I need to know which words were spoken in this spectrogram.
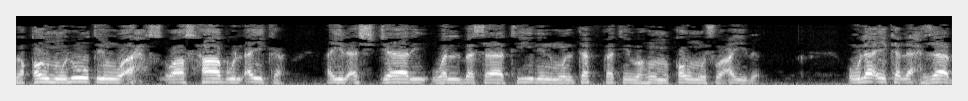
وقوم لوط وأصحاب الأيكة أي الأشجار والبساتين الملتفة وهم قوم شعيب. أولئك الأحزاب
